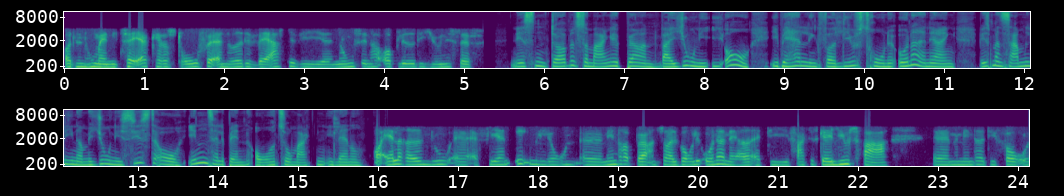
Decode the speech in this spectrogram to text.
og den humanitære katastrofe er noget af det værste, vi øh, nogensinde har oplevet i UNICEF. Næsten dobbelt så mange børn var i juni i år i behandling for livstruende underernæring, hvis man sammenligner med juni sidste år, inden Taliban overtog magten i landet. Og allerede nu er flere end en million øh, mindre børn så alvorligt underernæret, at de faktisk er i livsfare, øh, medmindre de får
